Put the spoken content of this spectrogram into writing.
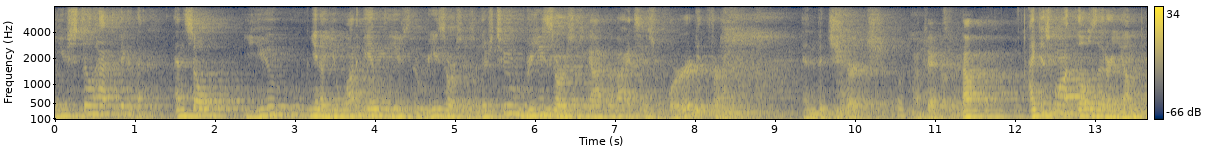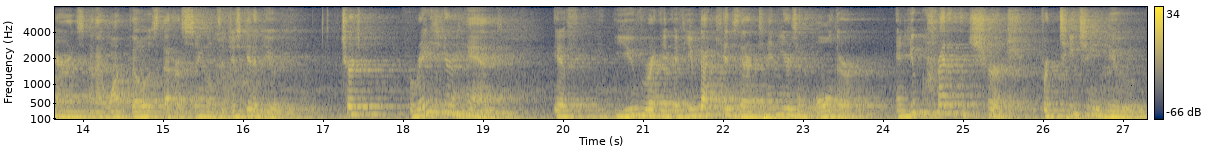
you still have to figure that. And so you, you know, you want to be able to use the resources. And there's two resources God provides: His Word for and the church. Okay? Now, I just want those that are young parents and I want those that are single to just get a view. Church, raise your hand if you've if you've got kids that are 10 years and older and you credit the church for teaching you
